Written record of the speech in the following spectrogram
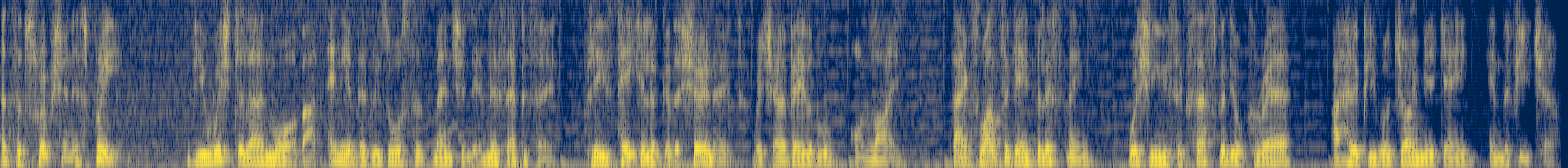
and subscription is free. If you wish to learn more about any of the resources mentioned in this episode please take a look at the show notes, which are available online. Thanks once again for listening. Wishing you success with your career. I hope you will join me again in the future.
